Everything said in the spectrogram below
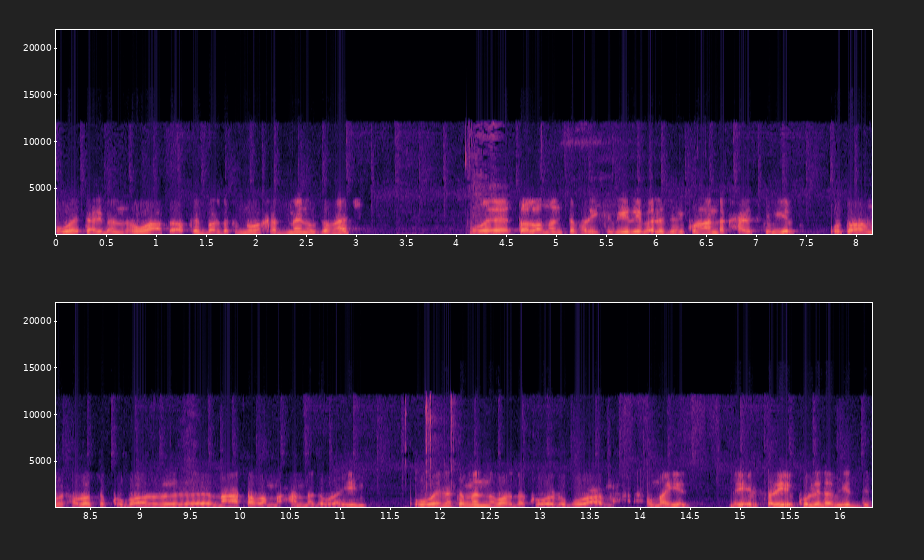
وتقريبا هو اعتقد برضك إن هو خد man of the match وطالما أنت فريق كبير يبقى لازم يكون عندك حارس كبير. وطه من الحراس الكبار مع طبعا محمد إبراهيم. ونتمنى برضك رجوع حميد للفريق. كل ده بيدي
